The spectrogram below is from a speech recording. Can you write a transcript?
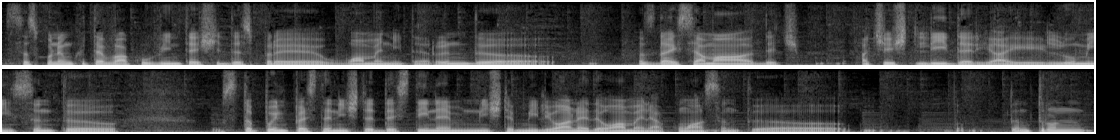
să spunem câteva cuvinte și despre oamenii de rând. Uh, Îți dai seama, deci acești lideri ai lumii sunt uh, stăpâni peste niște destine, niște milioane de oameni acum sunt uh, într-un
